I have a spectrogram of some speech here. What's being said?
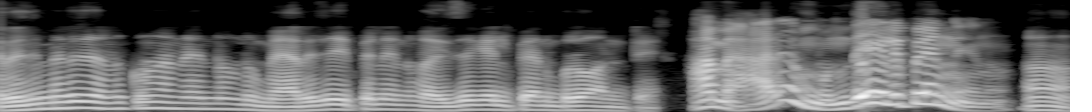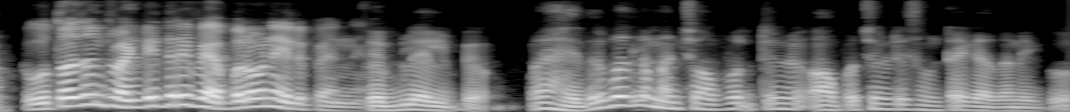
అరేంజ్ మ్యారేజ్ అనుకున్నా నేను నువ్వు మ్యారేజ్ అయిపోయి నేను వైజాగ్ వెళ్ళిపోయాను బ్రో అంటే ఆ మ్యారేజ్ ముందే వెళ్ళిపోయాను నేను టూ థౌజండ్ ట్వంటీ త్రీ ఫిబ్రవరి వెళ్ళిపోయాను ఫిబ్రవరి వెళ్ళిపోయావు హైదరాబాద్ లో మంచి ఆపర్చునిటీ ఆపర్చునిటీస్ ఉంటాయి కదా నీకు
